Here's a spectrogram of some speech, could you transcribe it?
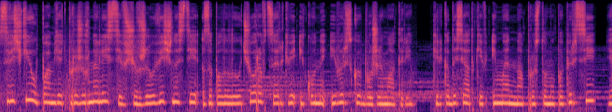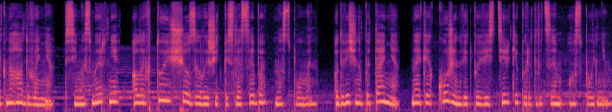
Свічки у пам'ять про журналістів, що вже у вічності запалили учора в церкві ікони Іверської Божої Матері. Кілька десятків імен на простому папірці, як нагадування. Всі ми смертні, але хто і що залишить після себе на спомин? Одвічне питання, на яке кожен відповість тільки перед лицем Господнім.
